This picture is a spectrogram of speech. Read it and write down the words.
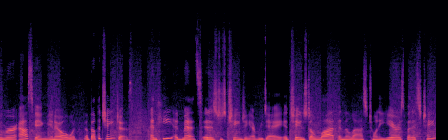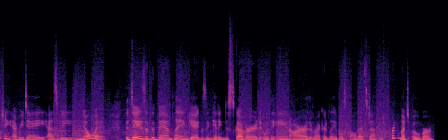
we were asking, you know, what, about the changes. And he admits it is just changing every day. It changed a lot in the last 20 years, but it's changing every day as we know it. The days of the band playing gigs and getting discovered with the A&R, the record labels, all that stuff is pretty much over.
